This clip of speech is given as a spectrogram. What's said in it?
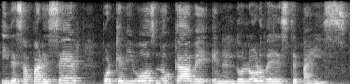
y desaparecer porque mi voz no cabe en el dolor de este país.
